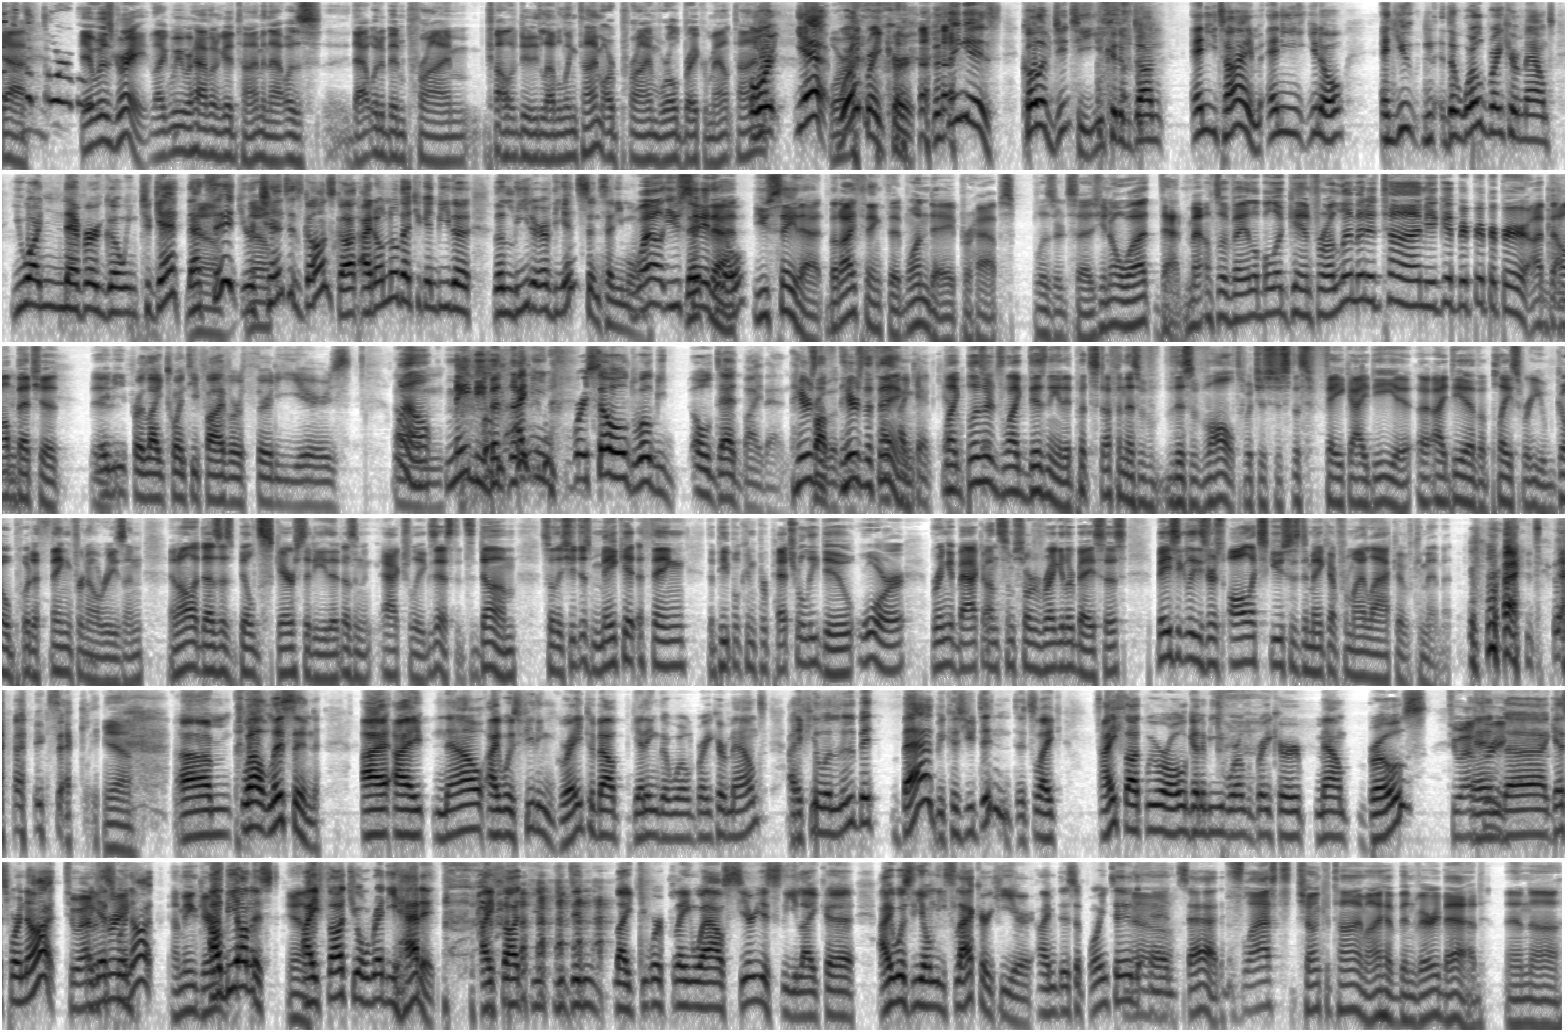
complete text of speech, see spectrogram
Yeah. It was great. Like we were having a good time, and that was that would have been prime Call of Duty leveling time or prime World Breaker mount time. Or yeah, Or- World Breaker. the thing is, Call of Duty, you could have done any time, any you know, and you the World Breaker mount you are never going to get. That's No, it. Your no. chance is gone, Scott. I don't know that you can be the the leader of the instance anymore. Well, you say you that. know- You say that, but I think that one day perhaps Blizzard says, "You know what? That mount's available again for a limited time. You get brr, brr, brr, brr." I, I'll bet you. maybe for like twenty five or thirty years. Well, Um, maybe, but the, I mean, we're so old, we'll be all dead by then. here's probably. the, here's the I- thing. I, can't count. like Blizzard's like Disney. They put stuff in this this vault, which is just this fake idea uh, idea of a place where you go put a thing for no reason, and all it does is build scarcity that doesn't actually exist. It's dumb. So they should just make it a thing that people can perpetually do, or bring it back on some sort of regular basis. Basically, these are just all excuses to make up for my lack of commitment. right, exactly. Yeah. Um, well, listen, I, I now I was feeling great about getting the World Breaker mount. I feel a little bit bad because you didn't. It's like I thought we were all going to be World Breaker mount bros, Two out of and three. uh, I guess we're not. Two out I of guess three. we're not. I mean, Garrett. I'll be honest. Yeah. I thought you already had it. I thought you, you didn't like you were playing WoW seriously. Like uh, I was the only slacker here. I'm disappointed No. and sad. this last chunk of time I have been very bad and uh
